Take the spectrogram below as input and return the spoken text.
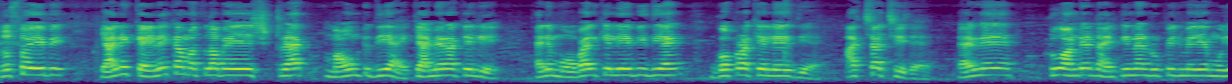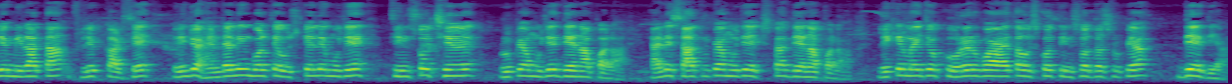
दोस्तों, ये भी, यानी कहने का मतलब है स्ट्रैप माउंट दिया है कैमरा के लिए। यानी मोबाइल के लिए भी दिया है, गोपरा के लिए दिया है। अच्छा चीज़ है। यानी two hundred ninety nine rupees में ये मुझे मिला था फ्लिपकार्ट से। लेकिन जो हैंडलिंग बोलते हैं, उसके लिए मुझे तीन सौ छह रुपया मुझे देना पड़ा। यानी सात रुपया मुझे एक्स्ट्रा देना पड़ा। लेकिन मैं जो कुरियर बॉय आया था, उसको तीन सौ दस रुपया दे दिया।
